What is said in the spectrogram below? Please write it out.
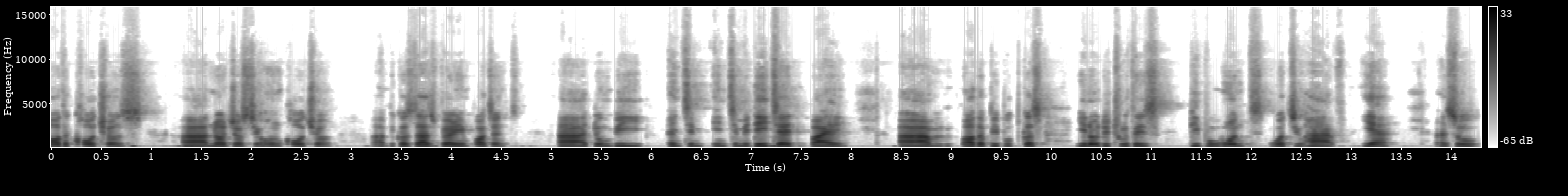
other cultures, uh, not just your own culture, because that's very important. don't be intim- intimidated by um, other people. Because you know the truth is people want what you have. Yeah. And so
